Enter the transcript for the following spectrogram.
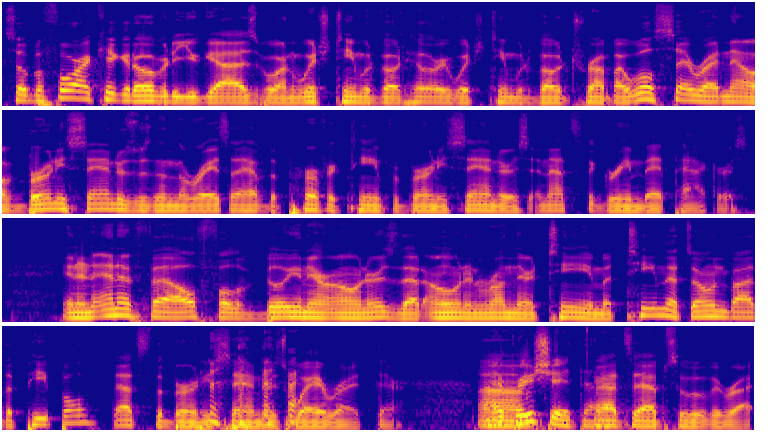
So before I kick it over to you guys on which team would vote Hillary, which team would vote Trump, I will say right now if Bernie Sanders was in the race, I have the perfect team for Bernie Sanders, and that's the Green Bay Packers. In an NFL full of billionaire owners that own and run their team, a team that's owned by the people, that's the Bernie Sanders way right there. I Um, appreciate that. That's absolutely right.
